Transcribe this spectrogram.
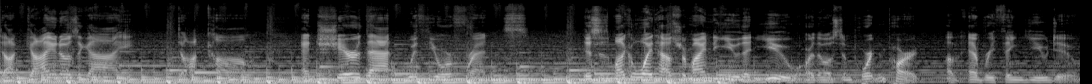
Motivation.guywhoknowsaguy.com and share that with your friends. This is Michael Whitehouse reminding you that you are the most important part of everything you do.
